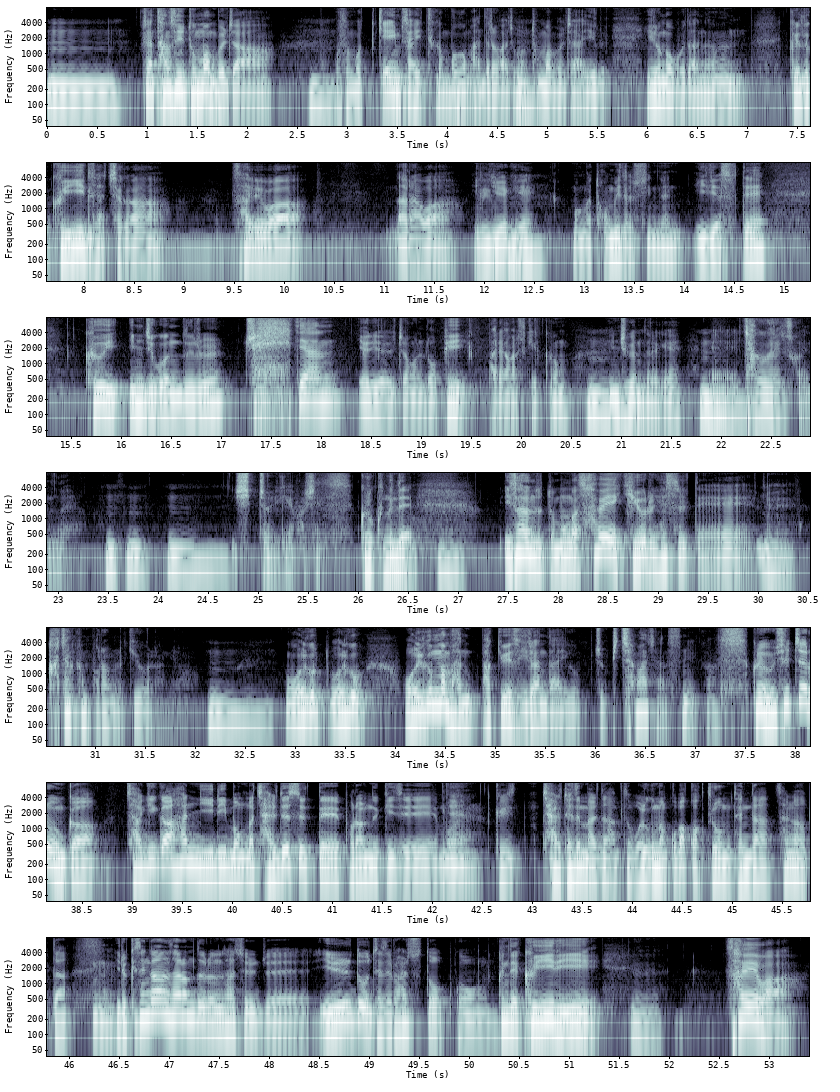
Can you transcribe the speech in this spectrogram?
음. 그냥 단순히 돈만 벌자. 무슨 뭐 게임 사이트가 뭐가 만들어 가지고 돈만 벌자 이런, 이런 거보다는 그래도 그 일 자체가 사회와 나라와 인류에게 뭔가 도움이 될 수 있는 일이 었을 때 그 임직원들을 최대한 열의 열정을 높이 발양할 수 있게끔 음. 임직원들에게 에, 자극을 해줄 수가 있는 거예요. 음. 음. 음. 쉽죠 이게 훨씬. 그렇군요. 근데 이 사람들도 뭔가 사회에 기여를 했을 때 예. 가장 큰 보람을 느끼거든요. 음. 월급 월급 월급만 받, 받기 위해서 일한다. 이거 좀 비참하지 않습니까? 그래요. 실제로 그러니까 자기가 한 일이 뭔가 잘 됐을 때 보람 느끼지 뭐 예. 그잘 되든 말든 아무튼 월급만 꼬박꼬박 들어오면 된다 상관없다 음. 이렇게 생각하는 사람들은 사실 이제 일도 제대로 할 수도 없고 근데 그 일이 예. 사회와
